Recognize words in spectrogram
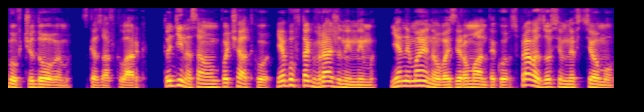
був чудовим, сказав Кларк. Тоді, на самому початку, я був так вражений ним. Я не маю на увазі романтику, справа зовсім не в цьому.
